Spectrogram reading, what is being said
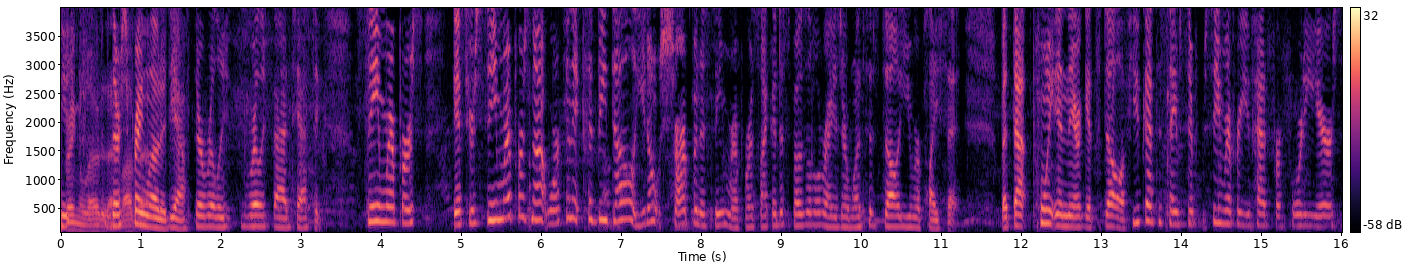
you Spring loaded. I They're spring that. loaded, yeah. They're really, really fantastic. Seam rippers. If your seam ripper's not working, it could be dull. You don't sharpen a seam ripper. It's like a disposable razor. Once it's dull, you replace it. But that point in there gets dull. If you've got the same seam ripper you've had for 40 years,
